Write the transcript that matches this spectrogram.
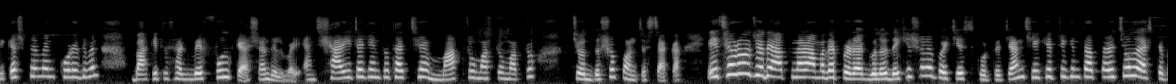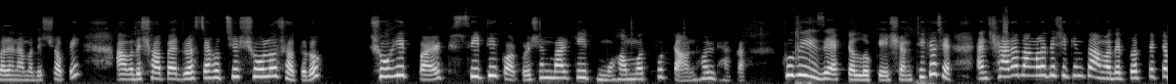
বিকাশ পেমেন্ট করে দেবেন। বাকিটা থাকবে full cash on delivery and শাড়িটা কিন্তু থাকছে মাত্র মাত্র মাত্র চোদ্দোশো পঞ্চাশ টাকা। এছাড়াও যদি আপনারা আমাদের প্রোডাক্টগুলো দেখে শুনে পারচেস করতে চান, সেক্ষেত্রে কিন্তু আপনারা চলে আসতে পারেন আমাদের শপে আমাদের শপ অ্যাড্রেসটা হচ্ছে ষোলো সতেরো Shahid Park, City Corporation Market, Mohammadpur Town Hall, Dhaka. খুবই ইজি একটা লোকেশন ঠিক আছে? অ্যান্ড সারা বাংলাদেশে কিন্তু আমাদের প্রত্যেকটা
